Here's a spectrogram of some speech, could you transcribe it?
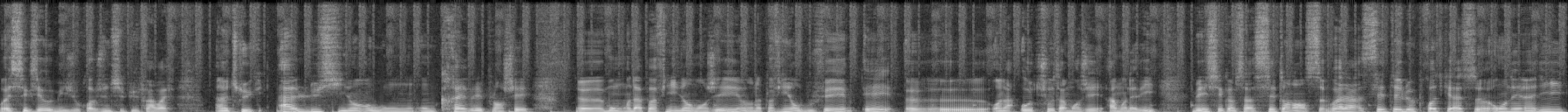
Ouais, Ouais, c'est Xiaomi, je crois, je ne sais plus. Enfin bref, un truc hallucinant où on, crève les planchers. Euh, bon, on n'a pas fini d'en manger, on n'a pas fini d'en bouffer, et euh, on a autre chose à manger, à mon avis. Mais c'est comme ça, c'est tendance. Voilà, c'était le podcast. On est lundi,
